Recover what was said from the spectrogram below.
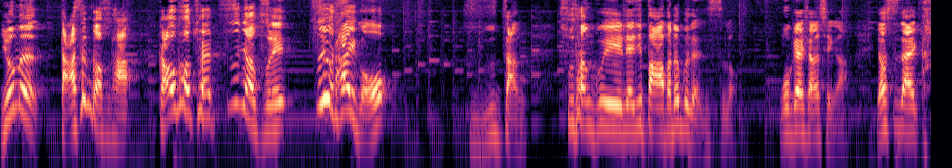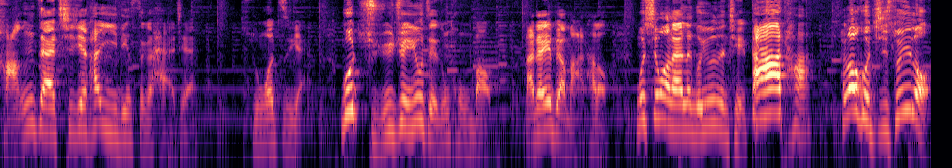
友们大声告诉他，高考穿纸尿裤的只有他一个，智障！出趟国连你爸爸都不认识了。我敢相信啊，要是在抗战期间，他一定是个汉奸。恕我直言，我拒绝有这种同胞。大家也不要骂他了。我希望呢，能够有人去打他，他脑壳积水了，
